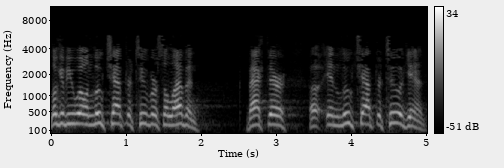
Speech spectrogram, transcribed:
Look, if you will, in Luke chapter 2 verse 11. Back there uh, in Luke chapter 2 again.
